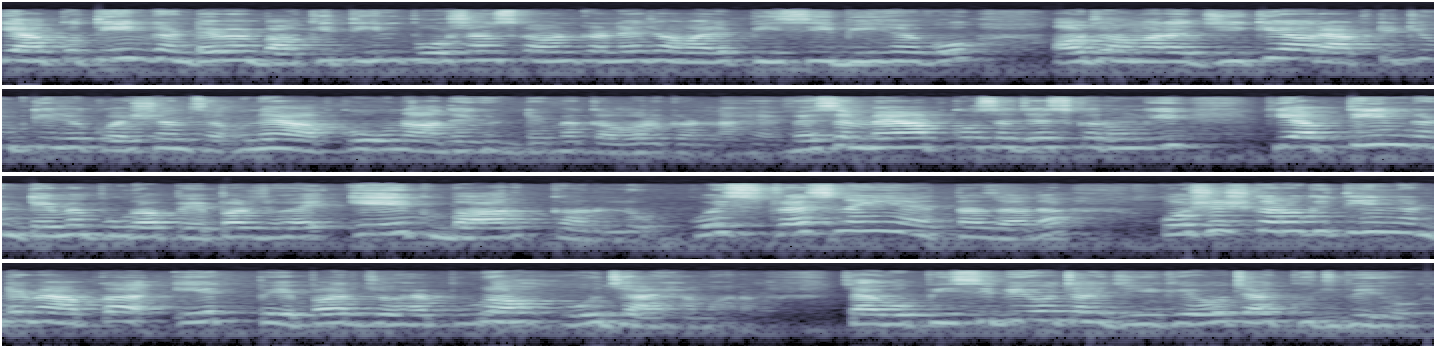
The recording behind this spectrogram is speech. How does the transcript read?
कि आपको तीन घंटे में बाकी तीन पोर्शंस कवर करने हैं, जो हमारे पीसीबी है वो, और जो हमारा जीके और एप्टीट्यूड के जो क्वेश्चन है, उन्हें आपको उन आधे घंटे में कवर करना है। वैसे मैं आपको सजेस्ट करूँगी कि आप तीन घंटे में पूरा पेपर जो है, एक बार कर लो। कोई स्ट्रेस नहीं है इतना ज़्यादा। कोशिश करो कि तीन घंटे में आपका एक पेपर जो है, पूरा हो जाए हमारा। चाहे वो पीसीबी हो, चाहे जीके हो, चाहे कुछ भी हो।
